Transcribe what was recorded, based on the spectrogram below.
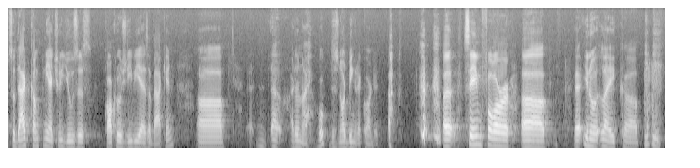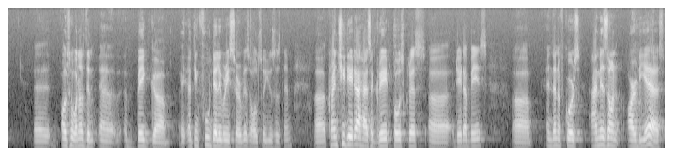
so that company actually uses Cockroach DB as a backend. Uh, uh, I don't know, I hope this is not being recorded. uh, same for, uh, uh, you know, like, uh, also one of the big, I think food delivery service also uses them. Crunchy Data has a great Postgres database. and then of course, Amazon RDS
